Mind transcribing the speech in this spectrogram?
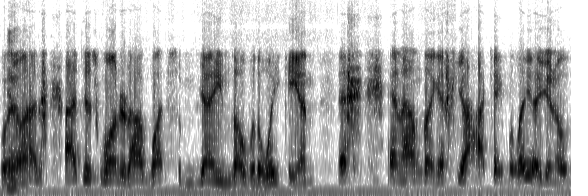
Well, I, I just wondered. I watched some games over the weekend, and I'm thinking, yeah, I can't believe it. You know,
